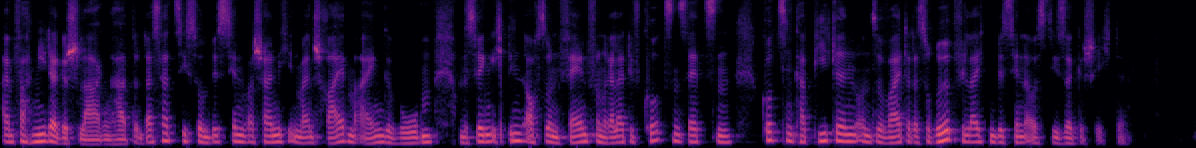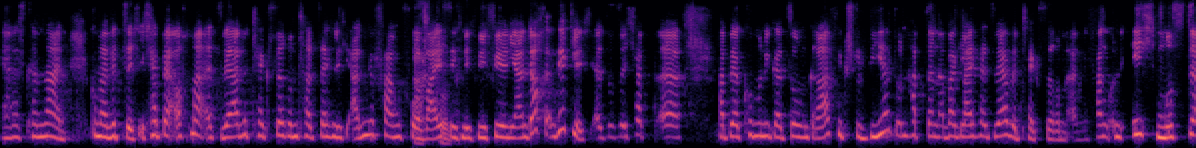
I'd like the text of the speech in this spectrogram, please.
einfach niedergeschlagen hat. Und das hat sich so ein bisschen wahrscheinlich in mein Schreiben eingewoben. Und deswegen, ich bin auch so ein Fan von relativ kurzen Sätzen, kurzen Kapiteln und so weiter. Das rührt vielleicht vielleicht ein bisschen aus dieser Geschichte. Ja, das kann sein. Guck mal, witzig. Ich habe ja auch mal als Werbetexterin tatsächlich angefangen, vor Ach, weiß guck. ich nicht wie vielen Jahren. Doch, wirklich. Also ich habe äh, hab ja Kommunikation und Grafik studiert und habe dann aber gleich als Werbetexterin angefangen. Und ich musste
